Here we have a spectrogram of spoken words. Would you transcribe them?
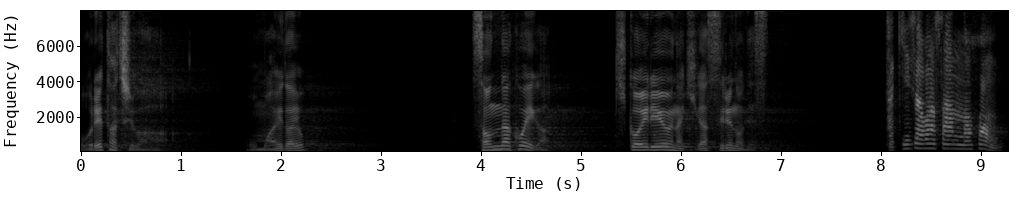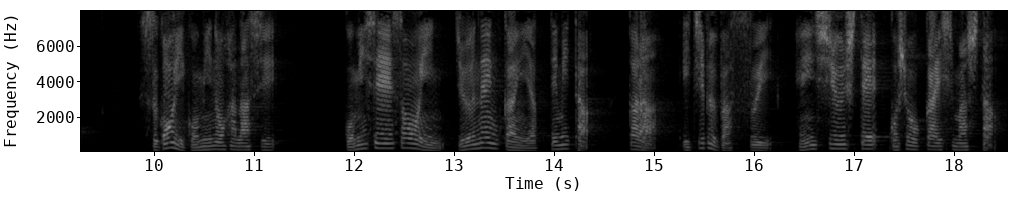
俺たちはお前だよ。そんな声が聞こえるような気がするのです。滝沢さんの本「すごいゴミの話。ゴミ清掃員10年間やってみた」から一部抜粋編集してご紹介しました。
